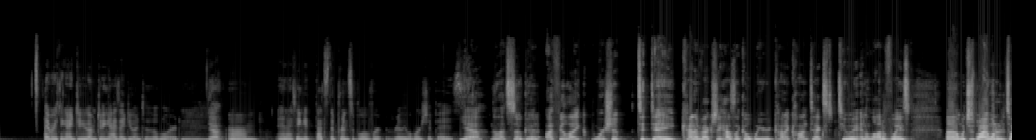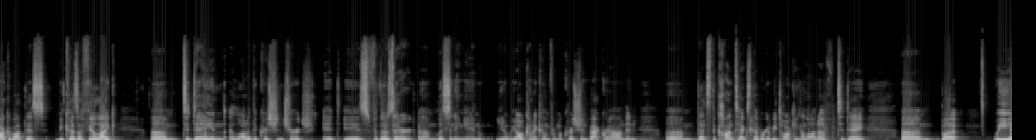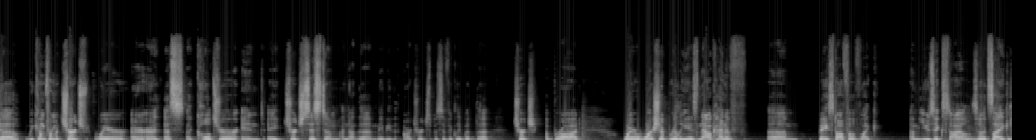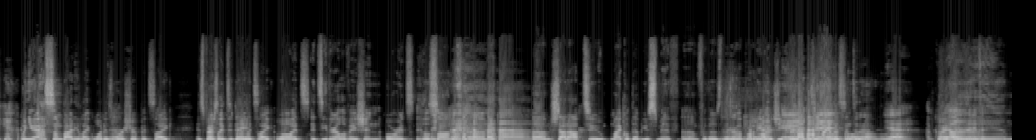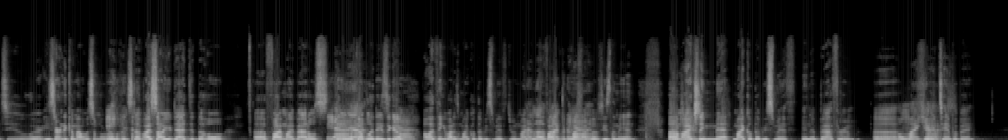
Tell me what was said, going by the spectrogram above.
everything I do, I'm doing it as I do unto the Lord. Yeah. Um, and I think it, that's the principle of wor- really what worship is. Yeah, no, that's so good. I feel like worship today kind of actually has like a weird kind of context to it in a lot of ways, uh, which is why I wanted to talk about this because I feel like um, today in a lot of the Christian church, it is for those that are um, listening in. You know, we all kind of come from a Christian background, and um, that's the context that we're going to be talking a lot of today. Um, but we uh, we come from a church where a, a culture and a church system, and not the maybe our church specifically, but the church abroad, where worship really is now kind of um, based off of like a music style. So it's like when you ask somebody like, "What is worship?" It's like, especially today, it's like, well, it's it's either Elevation or it's Hillsong. Um, um, shout out to Michael W. Smith um, for those that are a part of the OG crew. Hey, Does anybody man. listen to Oh, my that? Yeah, of course. I was listening I to. am to work. He's starting to come out with some more relevant stuff. I saw your dad did the whole uh, "Fight My Battles" Yeah. theme a Yeah. couple of days ago. Yeah. All I think about is Michael W. Smith doing Michael. love Fight, Michael Fight W. My Smith. Battles. He's the man. Um, I actually met Michael W. Smith in a bathroom. Uh, Oh my here in gosh. Tampa Bay.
